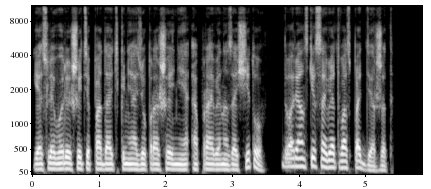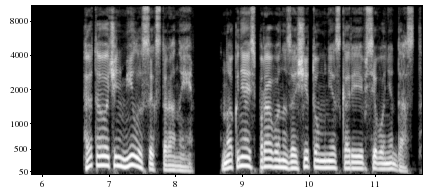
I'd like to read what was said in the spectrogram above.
если вы решите подать князю прошение о праве на защиту, дворянский совет вас поддержит. Это очень мило с их стороны, но князь право на защиту мне скорее всего не даст.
